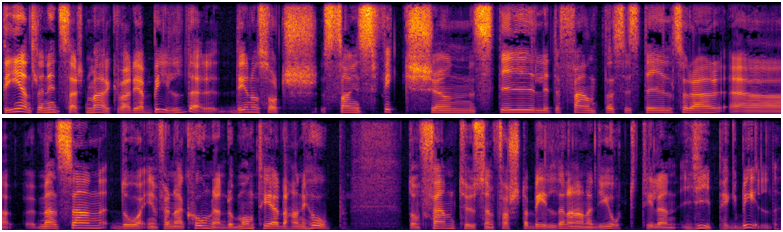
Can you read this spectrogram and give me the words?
Det är egentligen inte särskilt märkvärdiga bilder. Det är någon sorts science fiction-stil, lite fantasy-stil sådär. Eh, men sen då inför den här auktionen, då monterade han ihop de 5000 första bilderna han hade gjort till en JPEG-bild.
